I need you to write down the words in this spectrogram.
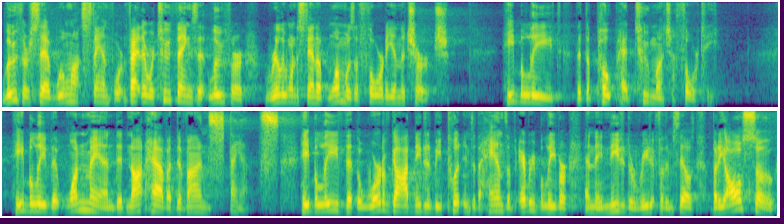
Luther said, We'll not stand for it. In fact, there were two things that Luther really wanted to stand up. One was authority in the church. He believed that the Pope had too much authority. He believed that one man did not have a divine stance. He believed that the Word of God needed to be put into the hands of every believer and they needed to read it for themselves. But he also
